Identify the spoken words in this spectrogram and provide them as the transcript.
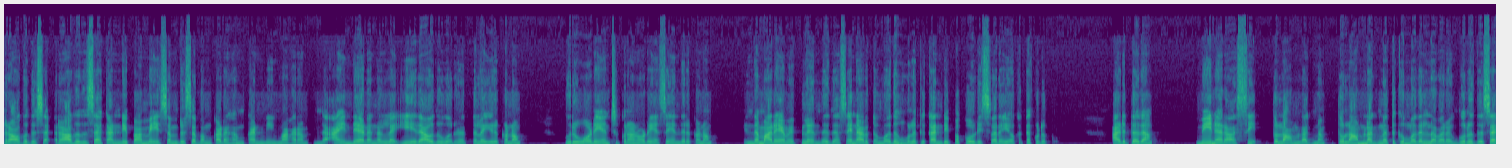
ராகு தசை. ராகு தசை கண்டிப்பா மேசம் ரிஷபம் கடகம் கன்னி மகரம் இந்த ஐந்து இடங்கள்ல ஏதாவது ஒரு இடத்துல இருக்கணும். குருவோடையும் சுக்கரனோடையும் சேர்ந்து இருக்கணும். இந்த மாதிரி அமைப்புல இருந்து தசை நடத்தும் போது உங்களுக்கு கண்டிப்பா கோடீஸ்வர யோகத்தை கொடுக்கும். அடுத்ததா மீனராசி துலாம் லக்னம். துலாம் லக்னத்துக்கு முதல்ல வர குரு தசை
